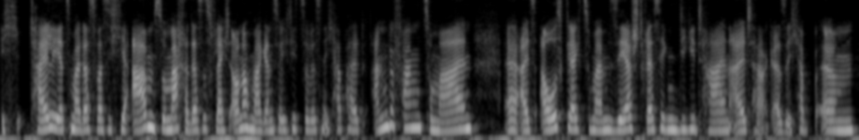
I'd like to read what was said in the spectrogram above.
ich teile jetzt mal das, was ich hier abends so mache. Das ist vielleicht auch noch mal ganz wichtig zu wissen. Ich habe halt angefangen zu malen äh, als Ausgleich zu meinem sehr stressigen digitalen Alltag. Also ich habe ähm,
